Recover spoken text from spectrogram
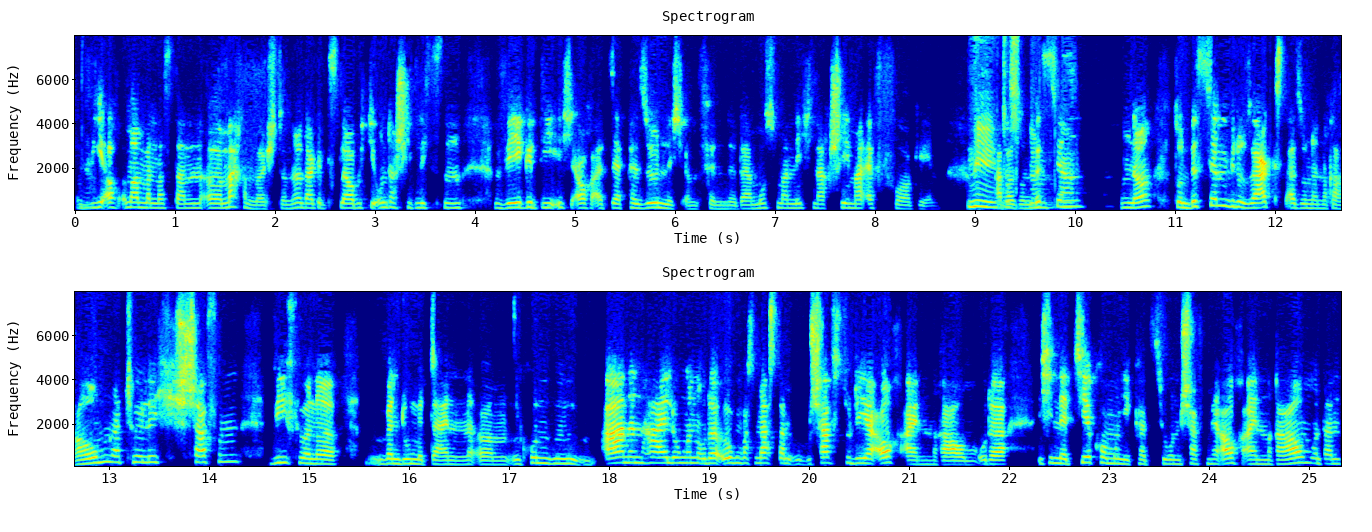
wie auch immer man das dann äh, machen möchte. Ne? Da gibt es, glaube ich, die unterschiedlichsten Wege, die ich auch als sehr persönlich empfinde. Da muss man nicht nach Schema F vorgehen. Nee, Aber so ein stimmt, bisschen, Ne? So ein bisschen, wie du sagst, also einen Raum natürlich schaffen, wie für eine, wenn du mit deinen ähm, Kunden Ahnenheilungen oder irgendwas machst, dann schaffst du dir ja auch einen Raum. Oder ich in der Tierkommunikation schaffe mir auch einen Raum und dann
